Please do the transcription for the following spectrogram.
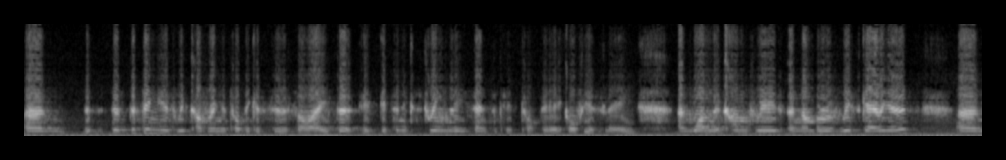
Um, the, the, the thing is with covering the topic of suicide that it, it's an extremely sensitive topic, obviously, and one that comes with a number of risk areas um,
